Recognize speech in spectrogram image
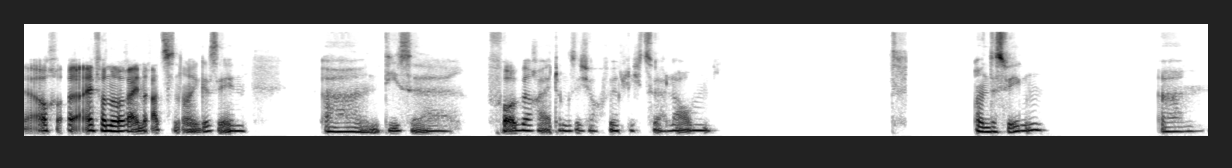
auch äh, einfach nur rein rational gesehen, äh, diese Vorbereitung sich auch wirklich zu erlauben. Und deswegen, ähm,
